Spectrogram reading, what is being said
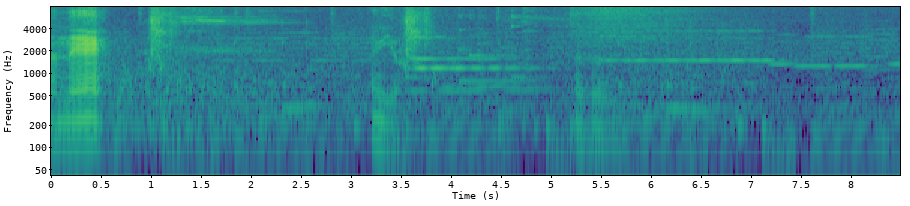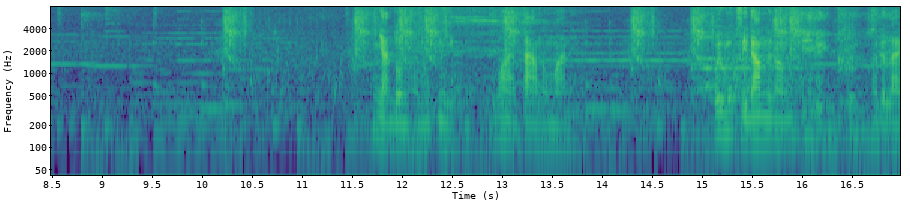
อันแน่ ไม่มีหรอเออเฮ้ยอยากโดนหอยมุกหนีบว่ายตามลงมาเนี่ยเฮ้ยมุกสีดำเลยครับ Healing ไม่เป็นไร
